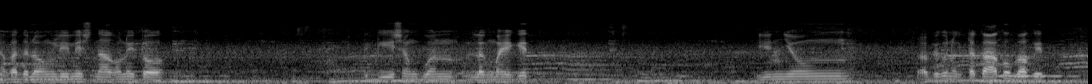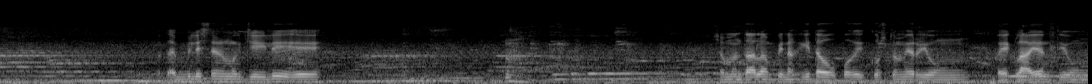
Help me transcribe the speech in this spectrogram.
nakadalawang linis na ako nito. Tigi isang buwan lang mahigit. Yun yung sabi ko nagtaka ako bakit? Ba't ang bilis na mag jelly eh. Samantalang pinakita ko pa kay customer yung kay client yung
